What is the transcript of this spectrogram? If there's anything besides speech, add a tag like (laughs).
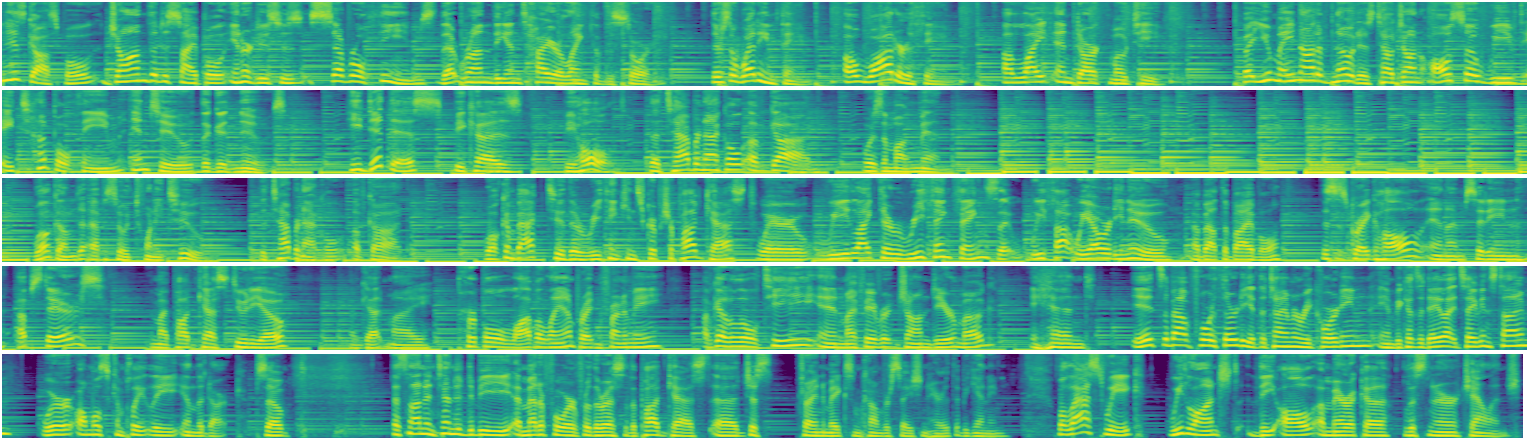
In his gospel, John the disciple introduces several themes that run the entire length of the story. There's a wedding theme, a water theme, a light and dark motif. But you may not have noticed how John also weaved a temple theme into the good news. He did this because, behold, the tabernacle of God was among men. Welcome to episode 22, The Tabernacle of God. Welcome back to the Rethinking Scripture podcast, where we like to rethink things that we thought we already knew about the Bible. This is Greg Hall, and I'm sitting upstairs in my podcast studio. I've got my purple lava lamp right in front of me. I've got a little tea in my favorite John Deere mug, and it's about 4:30 at the time of recording, and because of daylight savings time, we're almost completely in the dark. So that's not intended to be a metaphor for the rest of the podcast. Uh, just trying to make some conversation here at the beginning. Well, last week we launched the All America Listener Challenge,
